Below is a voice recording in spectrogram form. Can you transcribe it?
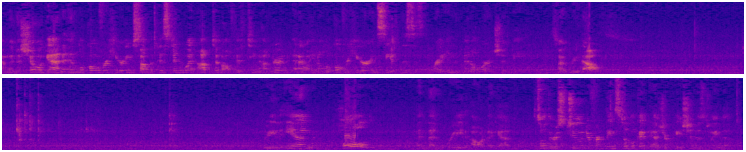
I'm going to show again and look over here. You saw the piston went up to about 1500, and I want you to look over here and see if this is right in the middle where it should be. So I breathe out. Breathe in, hold, and then breathe out again. So there's two different things to look at as your patient is doing this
